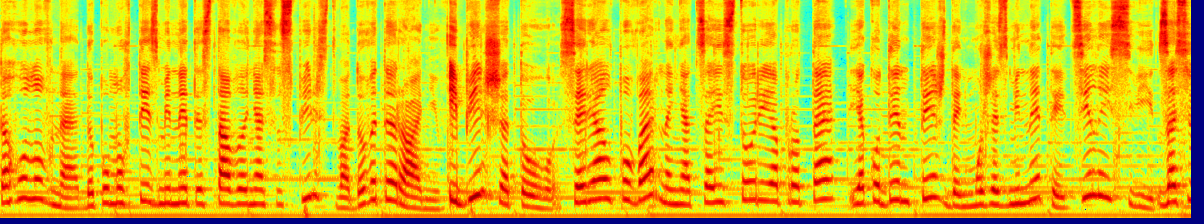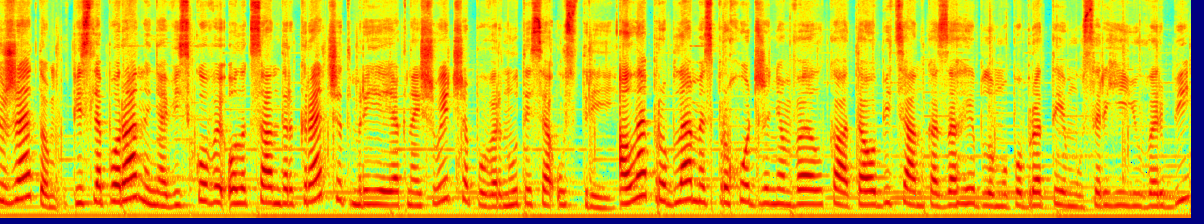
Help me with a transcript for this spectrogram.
та головне допомогти змінити ставлення суспільства до ветеранів. І більше того, серіал Повернення це історія про те, як один тиждень може змінити цілий світ. За сюжетом, після поранення військовий Олександр Кречет мріє якнайшвидше повернутися у стрій. Але проблеми з проходженням ВЛК та обіцянка загиблому побратиму Сергію Вербі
